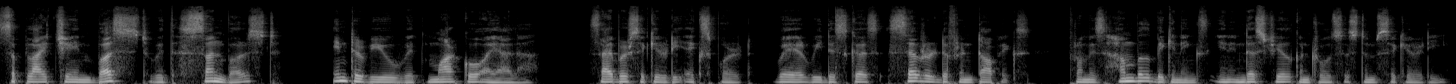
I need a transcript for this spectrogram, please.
Supply Chain Bust with Sunburst interview with Marco Ayala, cybersecurity expert, where we discuss several different topics from his humble beginnings in industrial control systems security,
